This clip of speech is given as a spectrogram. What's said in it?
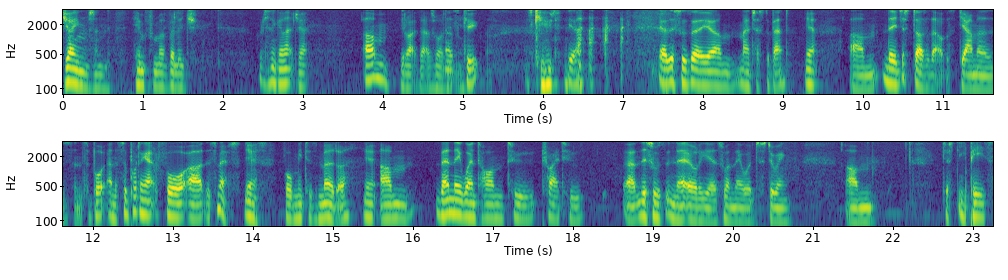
James and him from a village. What do you think of that, Jack? Um, You like that as well? that's cute. It's cute. Yeah, yeah. This was a um, Manchester band. Yeah. Um, they just started out as jammers and support and a supporting act for uh, the Smiths Yes. for Meat Is Murder. Yeah. Um, then they went on to try to. Uh, this was in their early years when they were just doing, um, just EPs.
